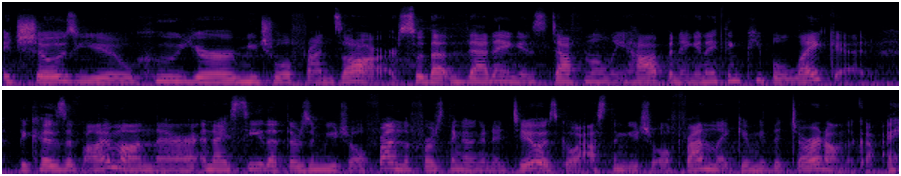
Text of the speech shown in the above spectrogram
it shows you who your mutual friends are. So that vetting is definitely happening. And I think people like it because if I'm on there and I see that there's a mutual friend, the first thing I'm going to do is go ask the mutual friend, like, give me the dirt on the guy.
